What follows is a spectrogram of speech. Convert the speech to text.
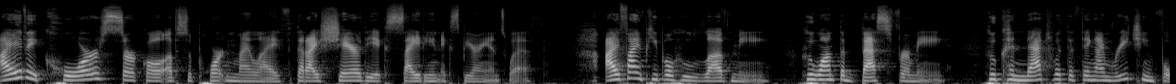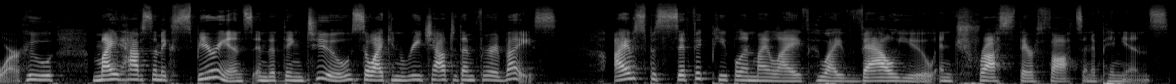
I have a core circle of support in my life that I share the exciting experience with. I find people who love me, who want the best for me, who connect with the thing I'm reaching for, who might have some experience in the thing too, so I can reach out to them for advice. I have specific people in my life who I value and trust their thoughts and opinions.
